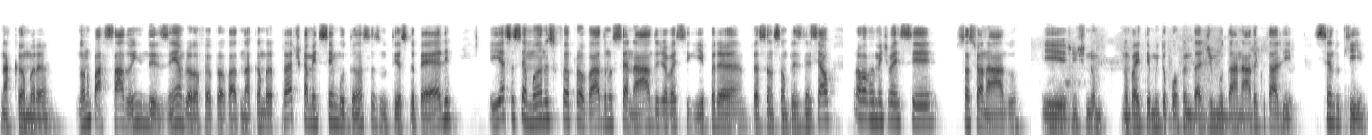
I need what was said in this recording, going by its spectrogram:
na Câmara no ano passado, ainda em dezembro, ela foi aprovada na Câmara praticamente sem mudanças no texto da PL. E essa semana isso foi aprovado no Senado e já vai seguir para a sanção presidencial. Provavelmente vai ser sancionado e a gente não, não vai ter muita oportunidade de mudar nada que está ali. Sendo que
